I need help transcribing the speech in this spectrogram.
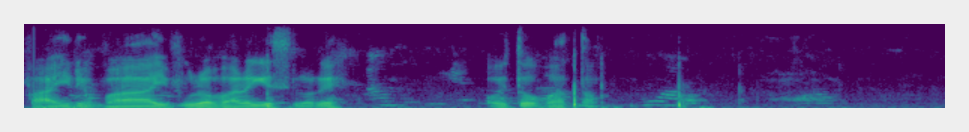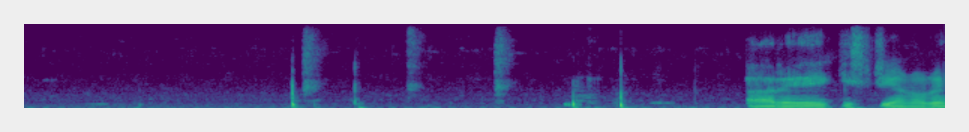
ভাই রে ভাই, পুরো ভারে গেছিল রে। ওই তো পারতাম আরে ক্রিস্টিয়ানো রে।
